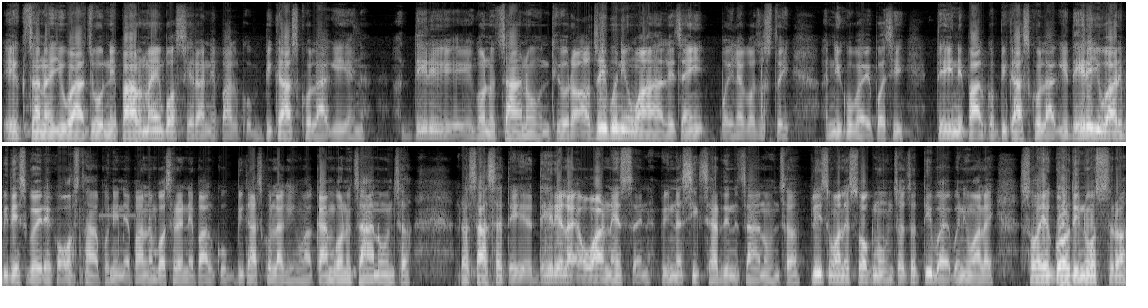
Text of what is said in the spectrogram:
एकजना युवा जो नेपालमै बसेर नेपालको विकासको लागि होइन धेरै गर्नु चाहनुहुन्थ्यो र अझै पनि उहाँले चाहिँ पहिलाको जस्तै निको भएपछि त्यही नेपालको विकासको लागि धेरै युवाहरू विदेश गइरहेको अवस्थामा पनि नेपालमा बसेर नेपालको विकासको लागि उहाँ काम गर्न चाहनुहुन्छ र साथसाथै धेरैलाई अवेरनेस होइन विभिन्न शिक्षाहरू दिन चाहनुहुन्छ। प्लिज उहाँले सक्नुहुन्छ जति भए पनि उहाँलाई सहयोग गरिदिनुहोस् र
